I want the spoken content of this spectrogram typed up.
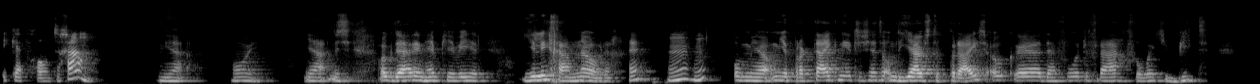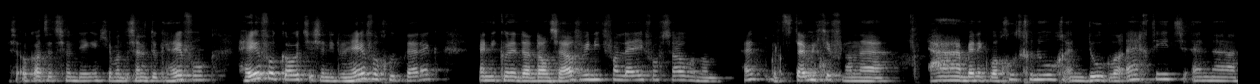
ik heb gewoon te gaan. Ja, mooi. Ja, dus ook daarin heb je weer je lichaam nodig, hè? Mm -hmm om je, om je praktijk neer te zetten, om de juiste prijs ook uh, daarvoor te vragen voor wat je biedt. Is ook altijd zo'n dingetje, want er zijn natuurlijk heel veel, heel veel coaches en die doen heel veel goed werk. En die kunnen daar dan zelf weer niet van leven of zo. Want dan hè, dat stemmetje van, uh, ja, ben ik wel goed genoeg en doe ik wel echt iets? En uh,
